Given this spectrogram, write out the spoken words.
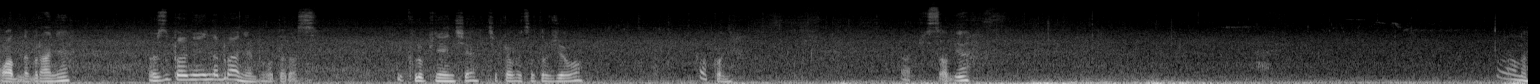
Ładne branie. Już zupełnie inne branie było teraz. I klupnięcie. Ciekawe co to wzięło. Okoń. Taki sobie. Ale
